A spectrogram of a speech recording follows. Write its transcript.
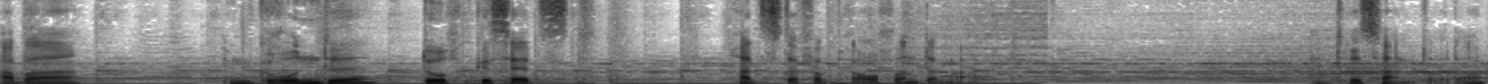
aber im Grunde durchgesetzt hat es der Verbraucher und der Markt. Interessant, oder?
